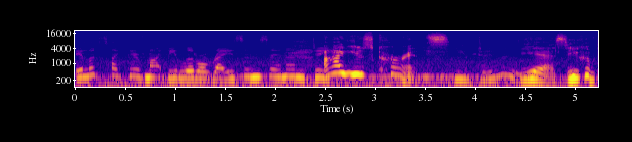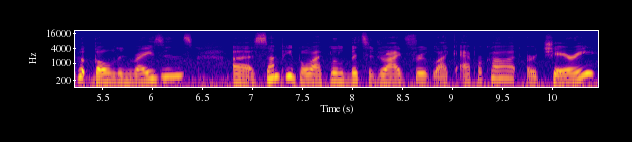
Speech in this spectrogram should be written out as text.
It looks like there might be little raisins in them. Do you, I use currants. you do? Yes, you can put golden raisins. Uh, some people like little bits of dried fruit like apricot or cherry.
